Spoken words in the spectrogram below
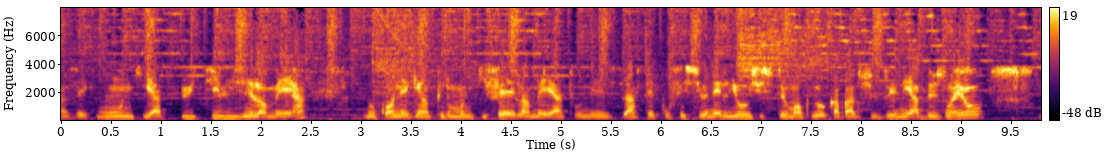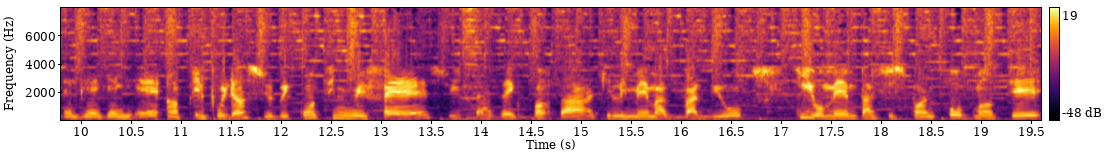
avek moun ki ap utilize la mea, nou konen gen apil moun ki fe la mea toune zate profesyonel yo, justeman pou yo. Kapab subveni a bezwen yo, men gen gen apil prudans, yo dwe kontinue fe suite avek van sa ki li menm ak vag yo, ki yo menm pa suspande augmente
